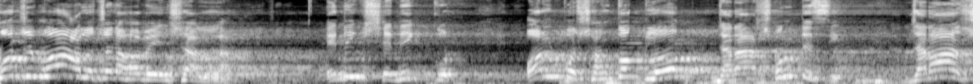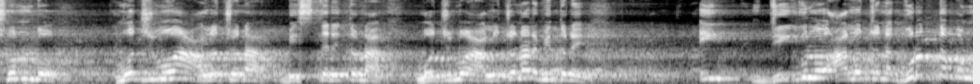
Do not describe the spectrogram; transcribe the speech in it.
মজমুয়া আলোচনা হবে ইনশাআল্লাহ। এদিক সেদিক অল্প সংখ্যক লোক যারা শুনতেছি, যারা শুনব মজমুয়া আলোচনা, বিস্তারিত না মজমুয়া আলোচনার ভিতরে এই যেগুলো আলোচনা গুরুত্বপূর্ণ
